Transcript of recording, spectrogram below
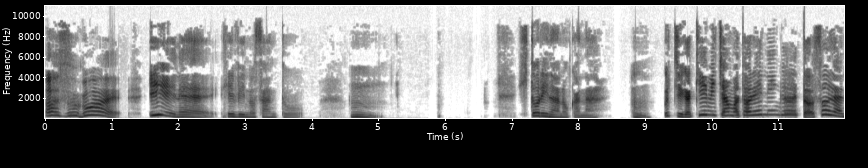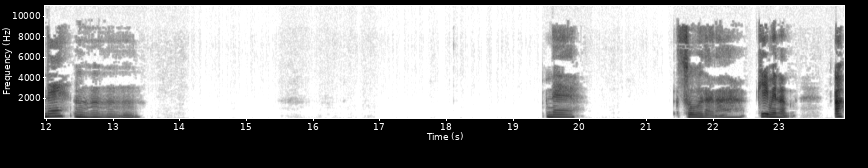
あ、すごい。いいね。日々のさんと。うん。一人なのかな？うん。うちがきみちゃんもトレーニングと。そうだね。うんうんうんうん。ねえ。そうだな。キーミの、あ、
